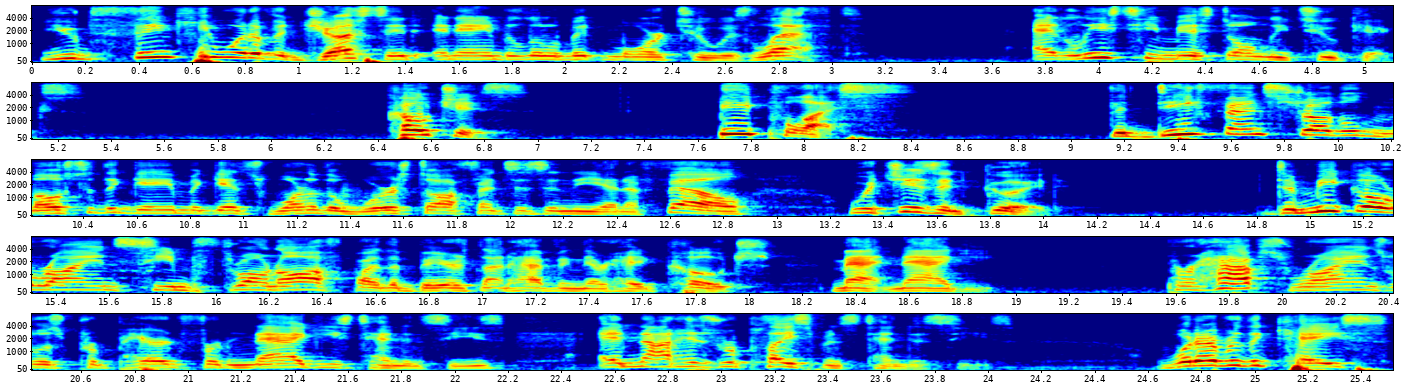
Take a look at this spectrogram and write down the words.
You'd think he would have adjusted and aimed a little bit more to his left. At least he missed only two kicks. Coaches, B plus. The defense struggled most of the game against one of the worst offenses in the NFL, which isn't good. DeMeco Ryan seemed thrown off by the Bears not having their head coach, Matt Nagy. Perhaps Ryans was prepared for Nagy's tendencies and not his replacement's tendencies. Whatever the case,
